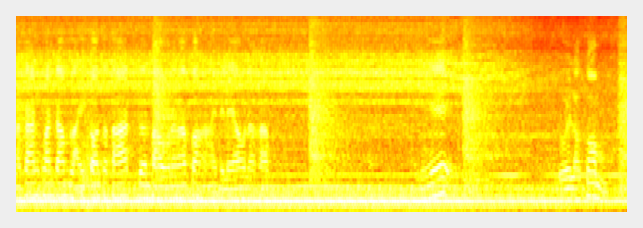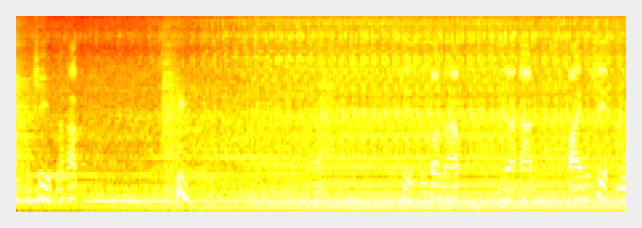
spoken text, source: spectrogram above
อาการควันดำไหลตอนสตาร์ทเดินเบานะครับ ก็หายไปแล้วนะครับอันนี้ โดยเราซ่อมหัวฉีดนะครับครับ ฉีดสีต้นนะครับ มีอาการปลายหัวฉีดรู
